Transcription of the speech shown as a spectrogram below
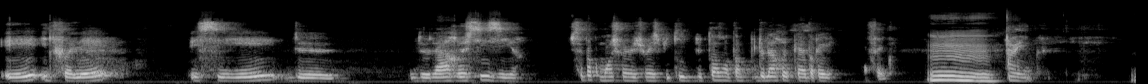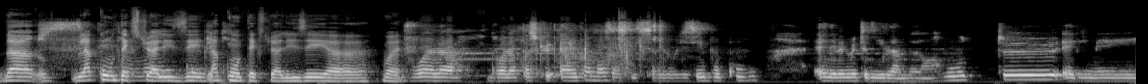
Et il fallait essayer de de la ressaisir. Je sais pas comment je vais, je vais expliquer de temps en temps, de la recadrer en fait. Hmm. Oui. La, la contextualiser, la contextualiser, euh, ouais. Voilà, voilà, parce qu'elle tendance à se sérialiser beaucoup. Elle aimait me tenir la main en route, elle aimait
